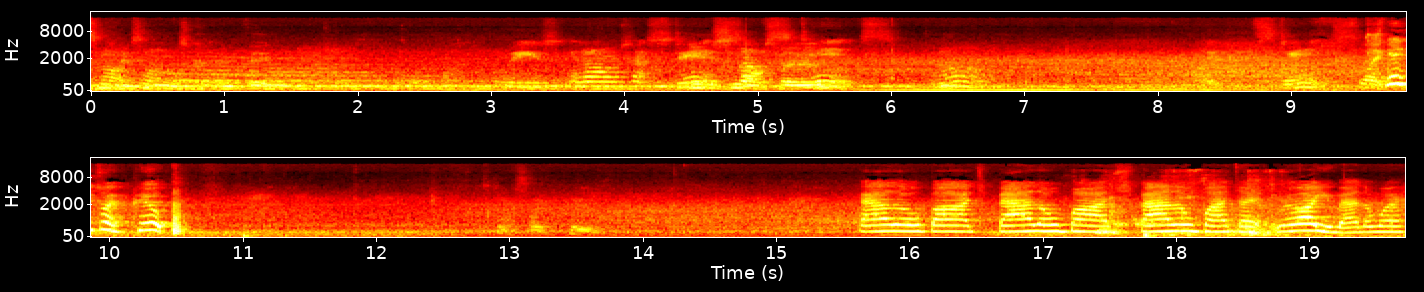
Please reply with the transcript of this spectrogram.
smelled like someone was cooking food. But you, know what I'm trying stinks. No. Like, stinks. Stinks like poop. Stinks like poop. BattleBots, BattleBots, BattleBots. Where are you, BattleBots?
